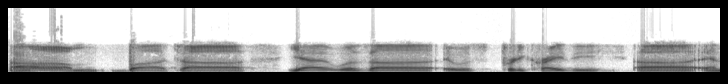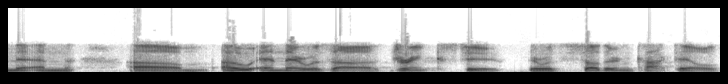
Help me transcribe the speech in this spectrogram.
Um, but uh, yeah, it was uh, it was pretty crazy. Uh, and and um, oh, and there was uh, drinks too. There was Southern cocktails.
